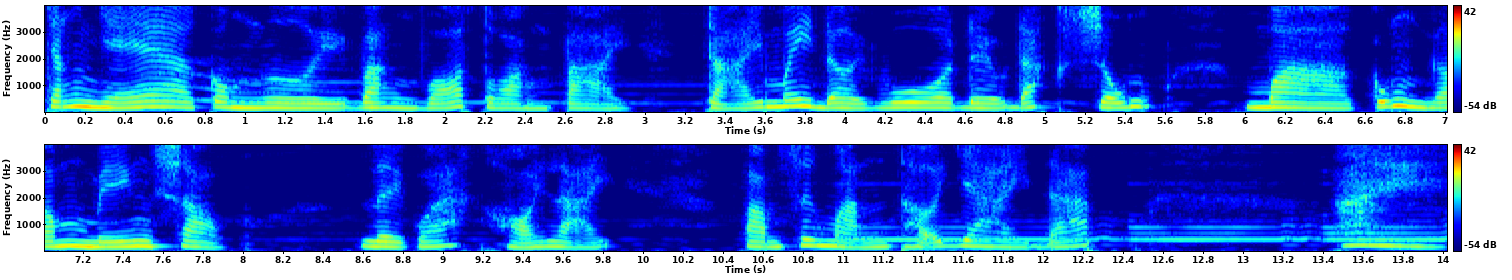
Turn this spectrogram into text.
Chẳng nhẹ con người văn võ toàn tài, trải mấy đời vua đều đắc súng, mà cũng ngậm miệng sao? Lê Quát hỏi lại. Phạm Sư Mạnh thở dài đáp. Hay,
